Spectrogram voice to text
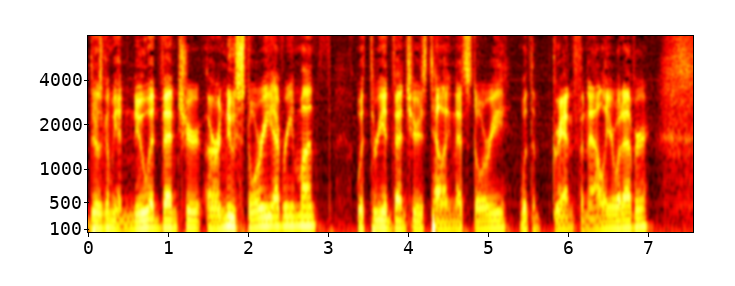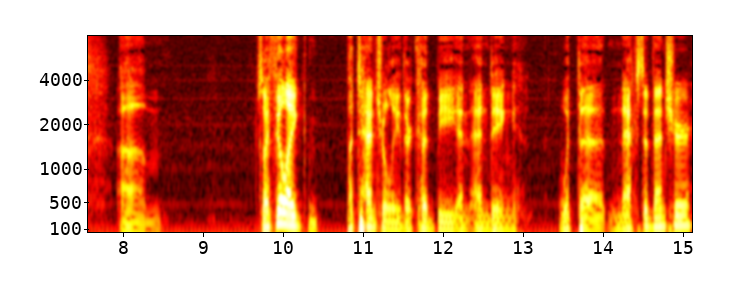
there's gonna be a new adventure or a new story every month with three adventures telling that story with the grand finale or whatever. Um, so I feel like potentially there could be an ending with the next adventure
